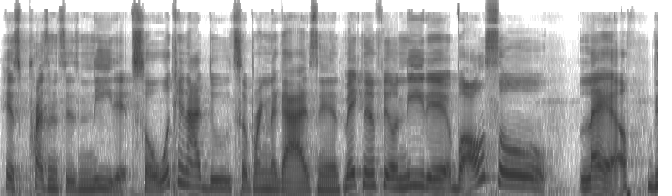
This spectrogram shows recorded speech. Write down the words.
his presence is needed. So what can I do to bring the guys in, make them feel needed, but also laugh.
